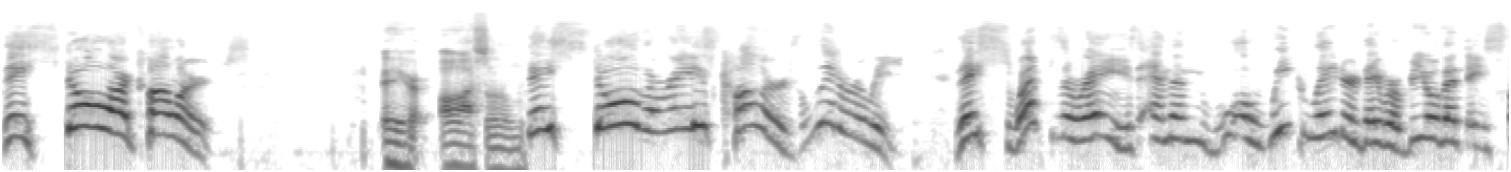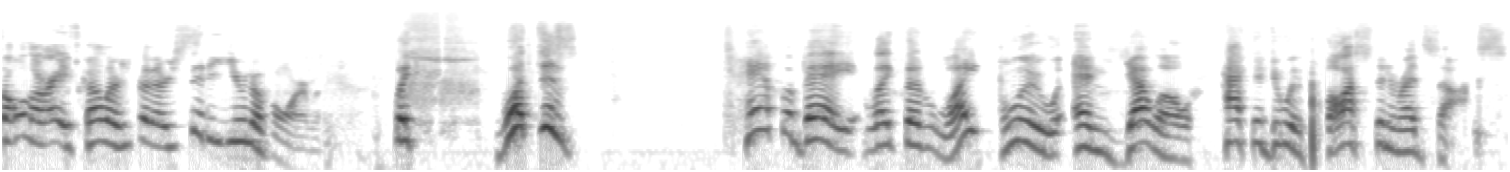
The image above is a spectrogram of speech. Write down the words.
They stole our colors. They're awesome. They stole the Rays colors, literally. They swept the Rays, and then a week later, they reveal that they stole the Rays colors for their city uniform. Like, what does Tampa Bay, like the light blue and yellow, have to do with Boston Red Sox?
